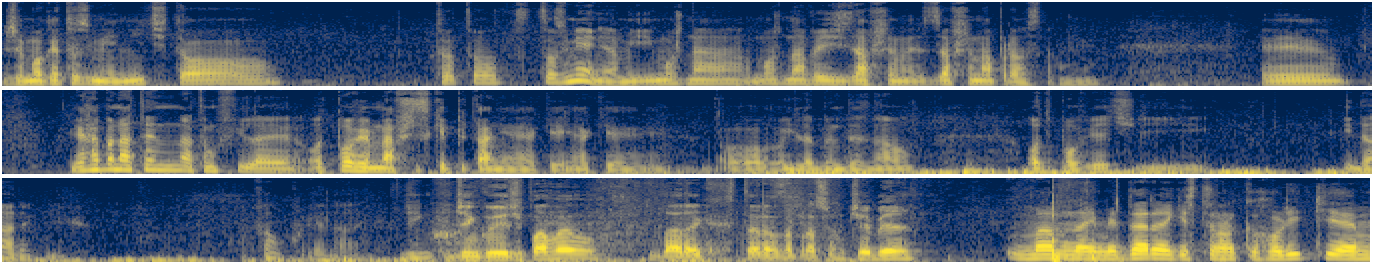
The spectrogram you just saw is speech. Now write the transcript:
że mogę to zmienić, to, to, to, to zmieniam i można, można wyjść zawsze, zawsze na prosto. Nie? Ja chyba na, ten, na tą chwilę odpowiem na wszystkie pytania, jakie, jakie o, o ile będę znał odpowiedź i, i Darek niech fałkuje dalej. Dzięki. Dziękuję Ci Paweł. Darek, teraz zapraszam Ciebie. Mam na imię Darek, jestem alkoholikiem.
